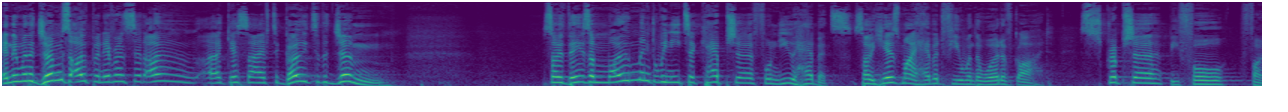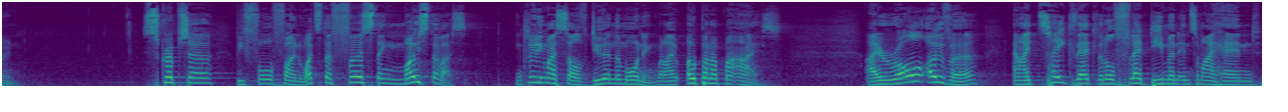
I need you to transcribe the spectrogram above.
And then when the gyms open, everyone said, oh, I guess I have to go to the gym. So there's a moment we need to capture for new habits. So here's my habit for you in the Word of God Scripture before phone. Scripture before phone. What's the first thing most of us, including myself, do in the morning when I open up my eyes? I roll over and I take that little flat demon into my hand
